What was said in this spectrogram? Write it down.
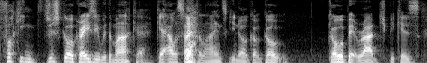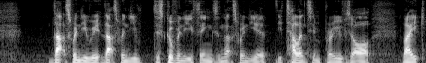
Fucking just go crazy with the marker. Get outside Yeah. the lines. You know, go go go a bit raj because that's when you re- that's when you discover new things and that's when your your talent improves or like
